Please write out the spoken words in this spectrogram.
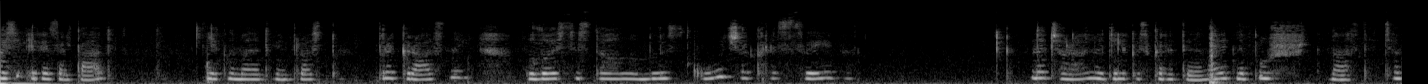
Ось і результат. Як на мене, то він просто прекрасний. Волосся стало блискуче, красиве. Натурально тільки з кератину, навіть не пушнаститься.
